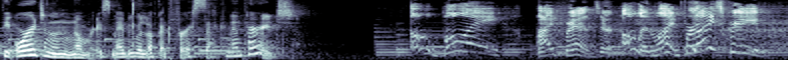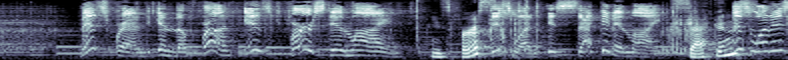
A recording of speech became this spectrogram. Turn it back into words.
the ordinal numbers. Maybe we'll look at first, second, and third. Oh boy! My friends are all in line for ice cream. This friend in the front is first in line. He's first, This one is second in line. second, This one is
